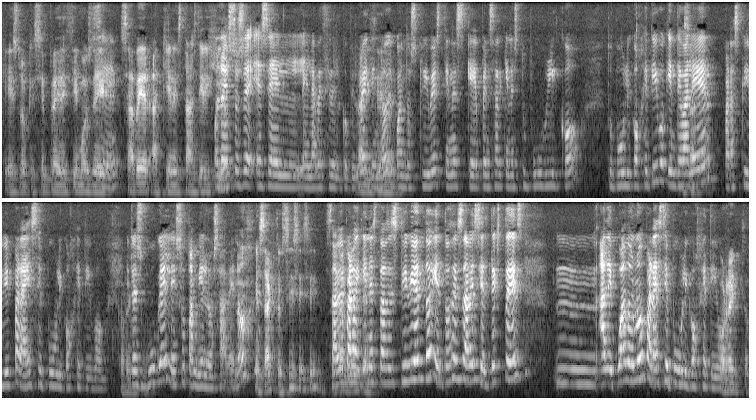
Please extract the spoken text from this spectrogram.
Que es lo que siempre decimos de Sí. saber a quién estás dirigido. Bueno, eso es, es el, el ABC del copywriting, ¿no? Que cuando escribes tienes que pensar quién es tu público, tu público objetivo, quién te va a leer para escribir para ese público objetivo. Correcto. Entonces Google eso también lo sabe, ¿no? Exacto, sí, sí, sí. Sabe para quién estás escribiendo y entonces sabe si el texto es mm, adecuado o no para ese público objetivo. Correcto.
